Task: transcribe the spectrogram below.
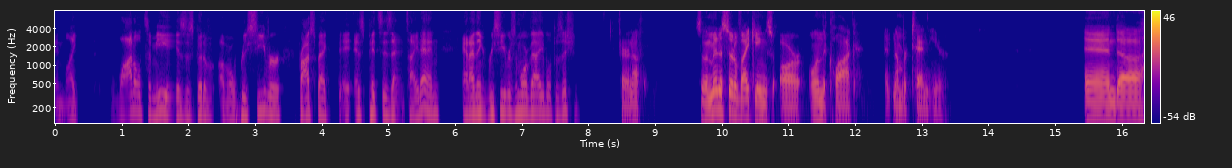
and like Waddle to me is as good of, of a receiver prospect as Pitts is at tight end, and I think receivers a more valuable position. Fair enough. So the Minnesota Vikings are on the clock at number 10 here. And uh,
